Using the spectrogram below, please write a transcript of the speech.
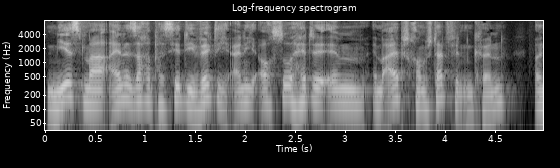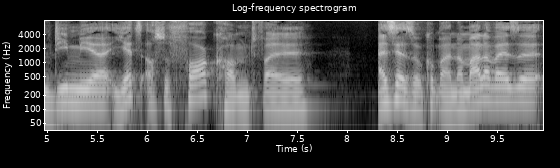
Mir ist mal eine Sache passiert, die wirklich eigentlich auch so hätte im, im Albtraum stattfinden können und die mir jetzt auch so vorkommt, weil, also ist ja so, guck mal, normalerweise,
